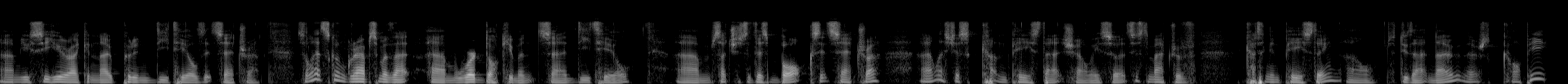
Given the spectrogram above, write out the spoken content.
um, you see here I can now put in details, etc. So let's go and grab some of that um, Word document uh, detail, um, such as this box, etc. Uh, let's just cut and paste that, shall we? So it's just a matter of cutting and pasting. I'll just do that now. There's copy.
